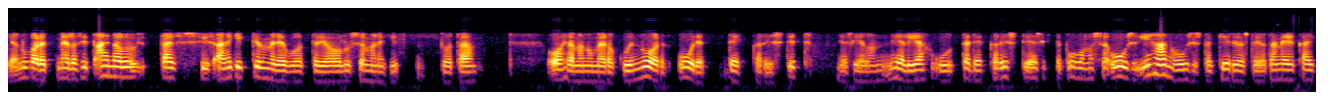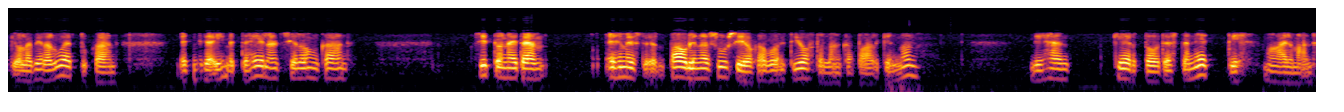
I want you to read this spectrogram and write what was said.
Ja nuoret, meillä on sitten aina ollut, tai siis ainakin kymmenen vuotta jo ollut semmoinenkin tuota, ohjelmanumero kuin nuoret, uudet dekkaristit. Ja siellä on neljä uutta dekkaristia sitten puhumassa uusi, ihan uusista kirjoista, joita me ei kaikki olla vielä luettukaan, että mitä ihmettä heillä nyt siellä onkaan. Sitten on näitä esimerkiksi Pauliina Susi, joka voitti johtolankapalkinnon, niin hän kertoo tästä nettimaailman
